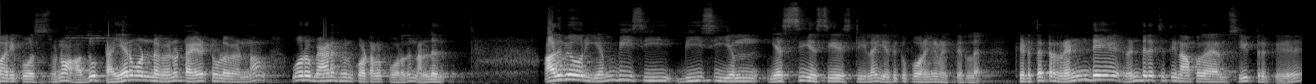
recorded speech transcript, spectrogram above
மாதிரி கோர்சஸ் வேணும். அதுவும் டயர் ஒன்னில் வேணும் டயர் டூவில் வேணும்னா ஒரு மேனேஜ்மெண்ட் கோட்டாவில் போகிறது நல்லது. அதுவே ஒரு எம்பிசி பிசிஎம் எஸ்சி எஸ்சி எஸ்டிலாம் எதுக்கு போகிறீங்கன்னு எனக்கு தெரில கிட்டத்தட்ட ரெண்டே ரெண்டு லட்சத்தி நாற்பதாயிரம் சீட் இருக்குது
